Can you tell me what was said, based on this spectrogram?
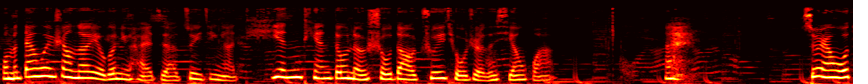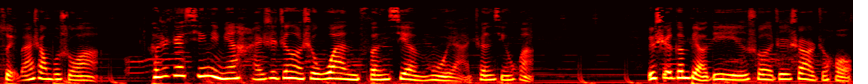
我们单位上呢有个女孩子啊，最近啊天天都能收到追求者的鲜花，唉。虽然我嘴巴上不说啊，可是这心里面还是真的是万分羡慕呀，真心话。于是跟表弟说了这事儿之后，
